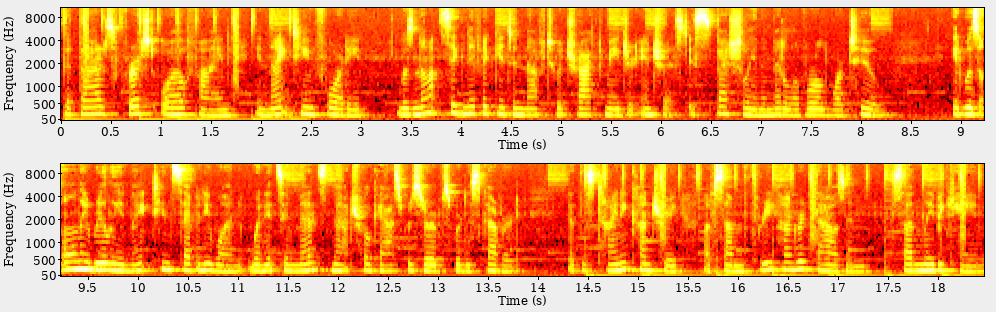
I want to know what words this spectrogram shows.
Qatar's first oil find in 1940 was not significant enough to attract major interest, especially in the middle of World War II. It was only really in 1971 when its immense natural gas reserves were discovered that this tiny country of some 300,000 suddenly became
